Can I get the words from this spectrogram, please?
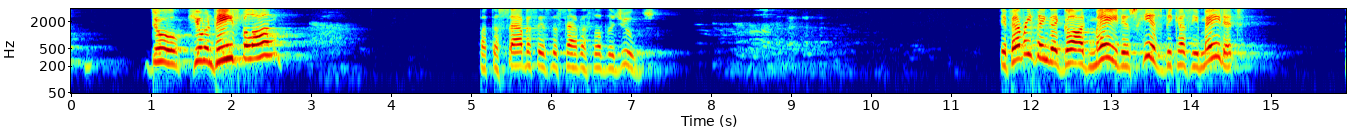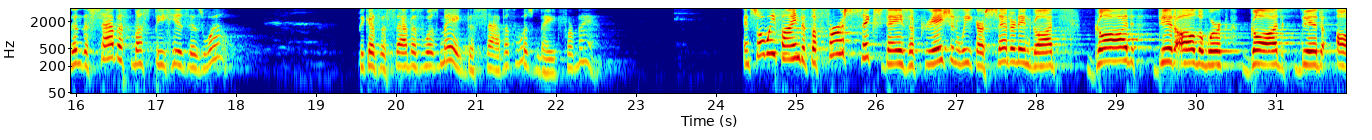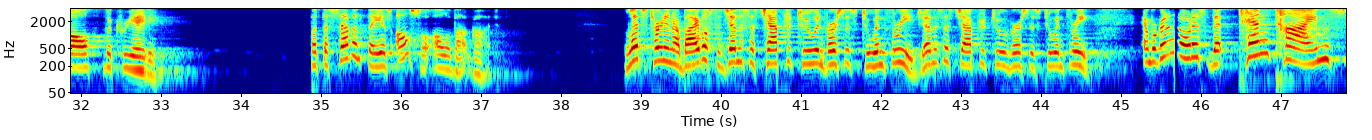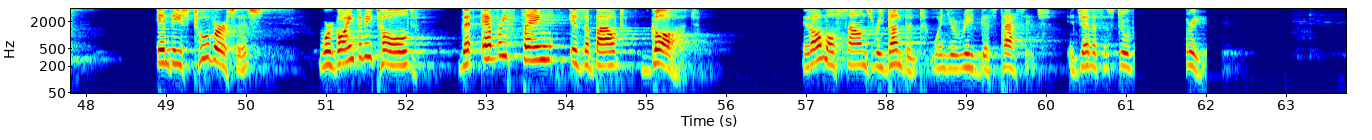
do human beings belong? But the Sabbath is the Sabbath of the Jews. If everything that God made is His because He made it, then the Sabbath must be His as well. Because the Sabbath was made. The Sabbath was made for man. And so we find that the first six days of creation week are centered in God. God did all the work, God did all the creating. But the seventh day is also all about God. Let's turn in our Bibles to Genesis chapter 2 and verses 2 and 3. Genesis chapter 2, verses 2 and 3. And we're going to notice that 10 times in these two verses, we're going to be told that everything is about God. It almost sounds redundant when you read this passage in Genesis 2 3.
